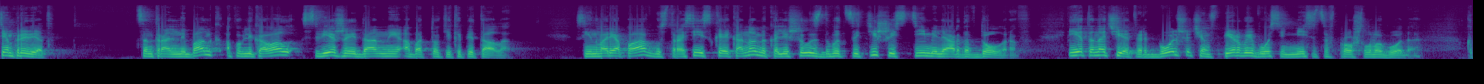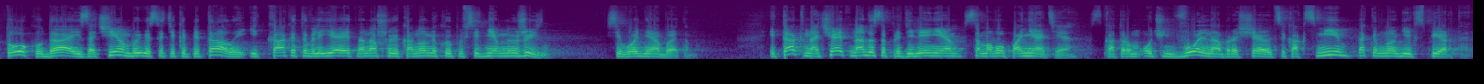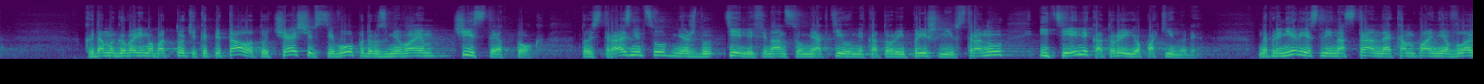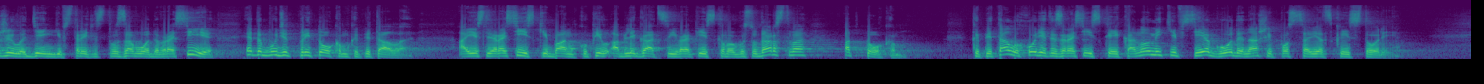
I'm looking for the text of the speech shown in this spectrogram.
Всем привет! Центральный банк опубликовал свежие данные об оттоке капитала. С января по август российская экономика лишилась 26 миллиардов долларов. И это на четверть больше, чем в первые 8 месяцев прошлого года. Кто, куда и зачем вывез эти капиталы и как это влияет на нашу экономику и повседневную жизнь? Сегодня об этом. Итак, начать надо с определения самого понятия, с которым очень вольно обращаются как СМИ, так и многие эксперты – когда мы говорим об оттоке капитала, то чаще всего подразумеваем чистый отток, то есть разницу между теми финансовыми активами, которые пришли в страну, и теми, которые ее покинули. Например, если иностранная компания вложила деньги в строительство завода в России, это будет притоком капитала. А если российский банк купил облигации европейского государства – оттоком. Капитал уходит из российской экономики все годы нашей постсоветской истории –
